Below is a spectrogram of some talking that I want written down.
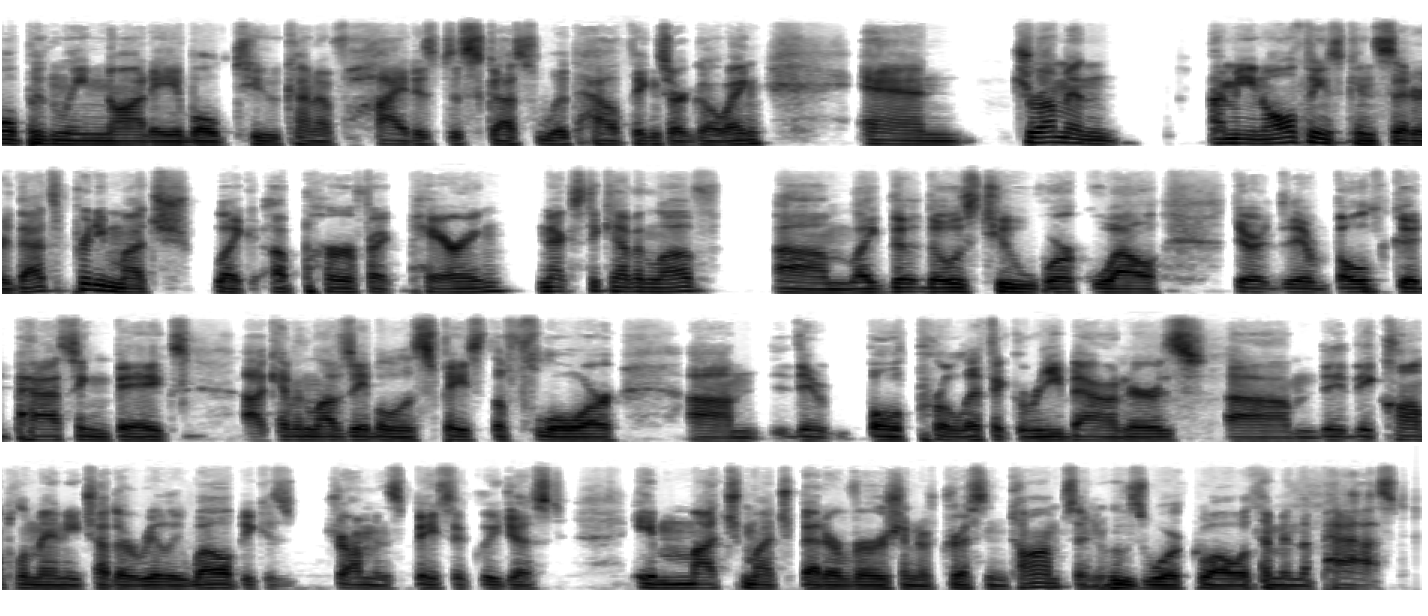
openly not able to kind of hide his disgust with how things are going, and Drummond. I mean, all things considered, that's pretty much like a perfect pairing next to Kevin Love. Um, like those two work well. They're they're both good passing bigs. Uh, Kevin Love's able to space the floor. Um, they're both prolific rebounders. Um, they they complement each other really well because Drummond's basically just a much much better version of Tristan Thompson, who's worked well with him in the past.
